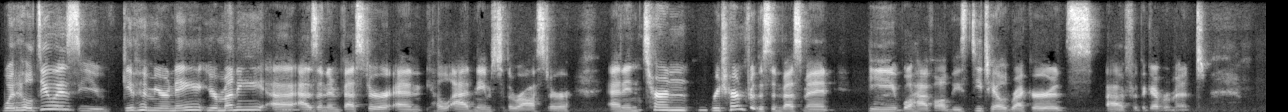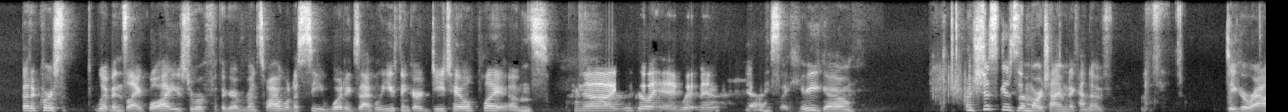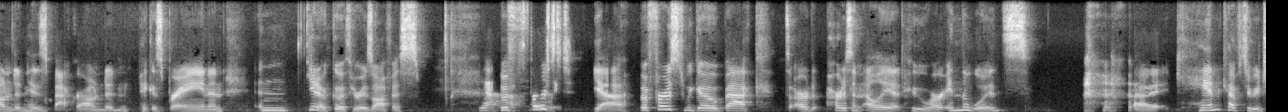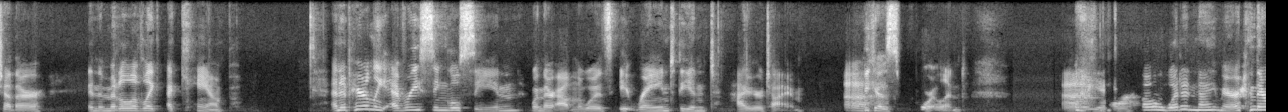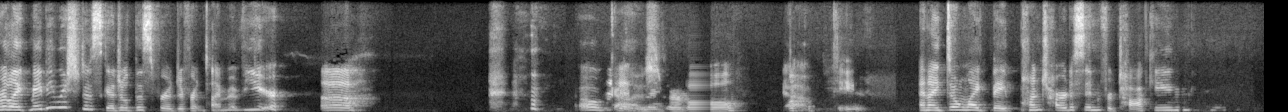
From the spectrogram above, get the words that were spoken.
what he'll do is you give him your name, your money uh, as an investor, and he'll add names to the roster. And in turn, return for this investment, he will have all these detailed records uh, for the government. But of course, Whitman's like, well, I used to work for the government, so I want to see what exactly you think are detailed plans. No, you go ahead, Whitman. Yeah, he's like, here you go. Which just gives them more time to kind of dig around in his background and pick his brain and and you know go through his office. Yeah. But absolutely. first, yeah, but first we go back to our Hardison and Elliot, who are in the woods, uh, handcuffed to each other in the middle of like a camp. And apparently, every single scene when they're out in the woods, it rained the entire time Ugh. because Portland. oh yeah. Oh, what a nightmare. And they were like, maybe we should have scheduled this for a different time of year. Oh, Oh, gosh. miserable. Yeah. Oh. And I don't like they punch Hardison for talking,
